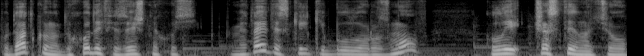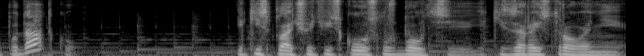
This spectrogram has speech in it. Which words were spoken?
податку на доходи фізичних осіб. Пам'ятаєте, скільки було розмов, коли частину цього податку, які сплачують військовослужбовці, які зареєстровані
